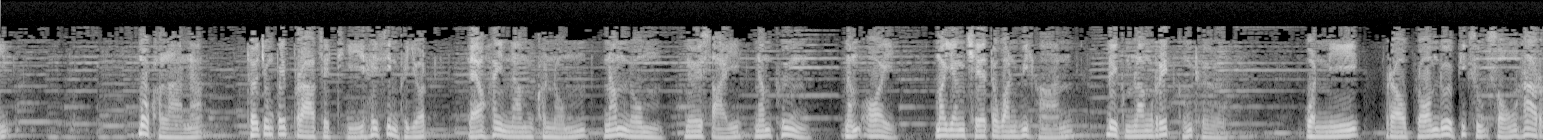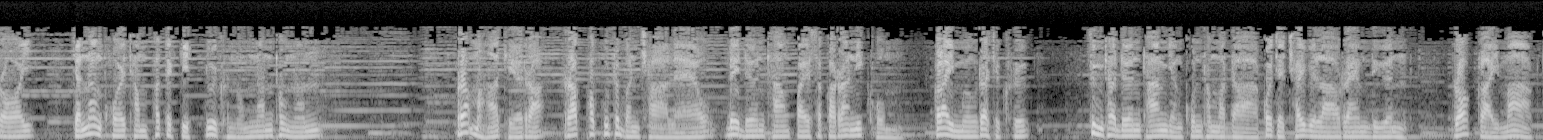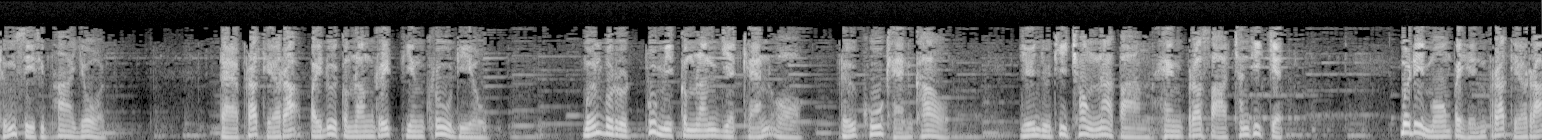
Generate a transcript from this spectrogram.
โมคคลานะ เธอจงไปปราบเศรษฐีให้สิ้นพยศแล้วให้นำขนม น้ำนม เนยใส น้ำผึ้งน้ำอ้อย มายังเชตวันวิหารด้วยกำลังฤทธิ์ของเธอ วันนี้เราพร้อมด้วยภิกษุสงฆ์ห้าร้อยจะนั่งคอยทำพัฒกิจด้วยขนมนั้นเท่านั้น พระมหาเถระรับพระพุทธบัญชาแล้วได้เดินทางไปสกการนิคม ใกล้เมืองราชครึกซึ่งถ้าเดินทางอย่างคนธรรมดาก็จะใช้เวลาแรมเดือน เพราะไกลมากถึง 45 โยชน์แต่พระเถระไปด้วยกำลังฤทธิ์เพียงครู่เดียว เหมือนบุรุษผู้มีกำลังเหยียดแขนออก หรือคู่แขนเข้า ยืนอยู่ที่ช่องหน้าต่างแห่งปราสาทชั้นที่เจ็ดเมื่อได้มองไปเห็นพระเถระ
